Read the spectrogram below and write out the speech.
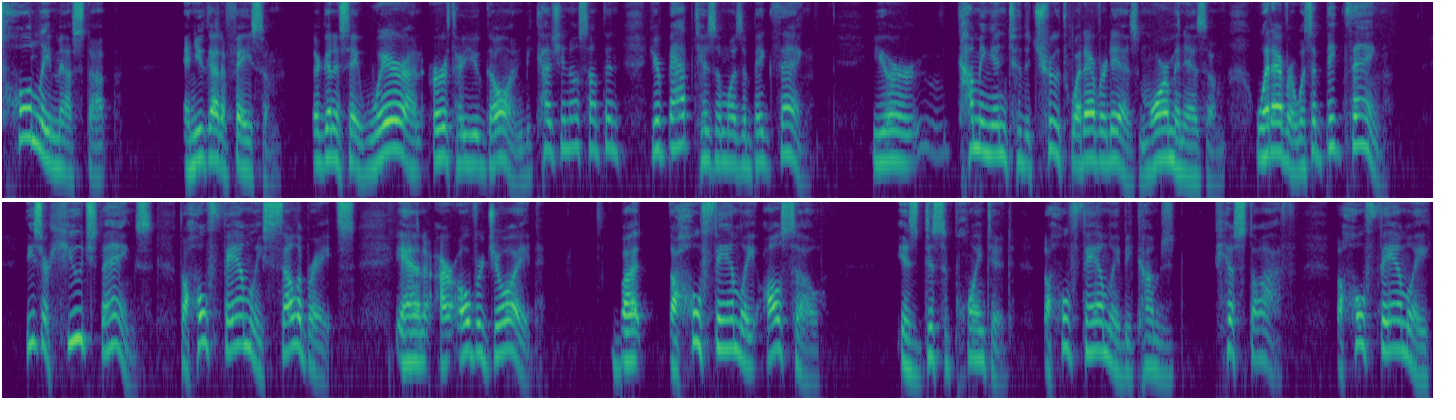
totally messed up, and you got to face them. They're going to say, Where on earth are you going? Because you know something? Your baptism was a big thing. Your coming into the truth, whatever it is, Mormonism, whatever, was a big thing. These are huge things. The whole family celebrates and are overjoyed. But the whole family also is disappointed the whole family becomes pissed off. The whole family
